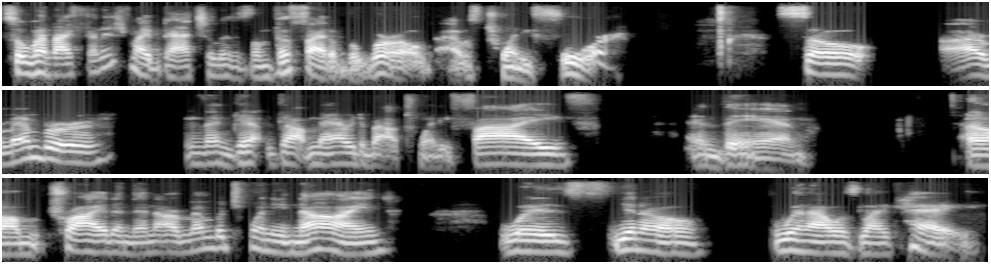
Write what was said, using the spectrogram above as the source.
So when i finished my bachelor's on this side of the world i was 24 so i remember and then get, got married about 25 and then um, tried. And then I remember 29 was, you know, when I was like, hey,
